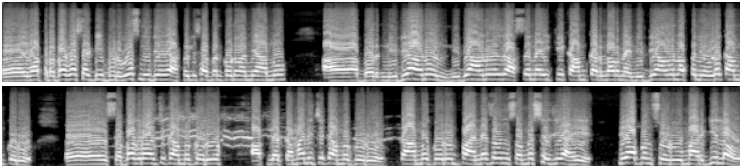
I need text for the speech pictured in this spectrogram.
ह्या प्रभागासाठी भरघोस निधी आठवले साहेबांकडून आम्ही आणू. निधी आणून निधी आणून असं नाही की काम करणार नाही. निधी आणून आपण एवढं काम करू. सभागृहाची कामं करू आपल्या कमानीची कामं करू. कामं करून पाण्याचा समस्या जी आहे ती आपण सोडवू मार्गी लावू.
